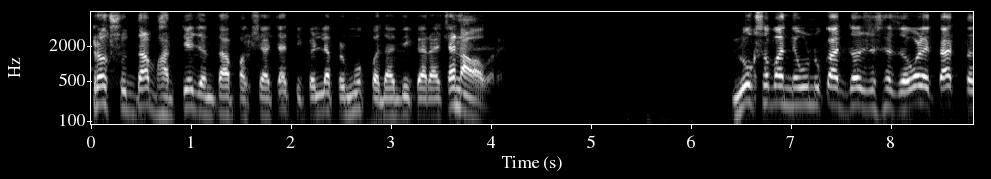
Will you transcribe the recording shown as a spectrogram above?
ट्रक सुद्धा भारतीय जनता पक्षाच्या तिकडल्या प्रमुख पदाधिकाऱ्याच्या नावावर आहे. लोकसभा निवडणुका जर जशा जवळ येतात तर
